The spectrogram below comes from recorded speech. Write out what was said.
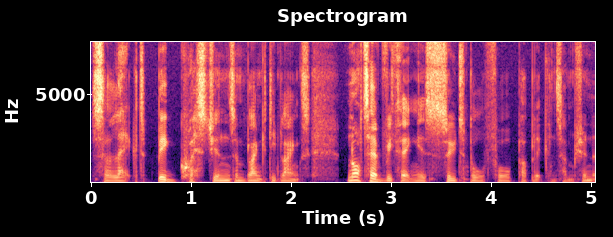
select big questions and blankety blanks. Not everything is suitable for public consumption.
